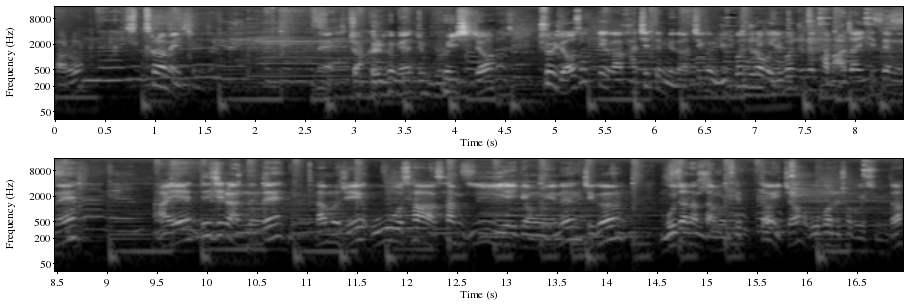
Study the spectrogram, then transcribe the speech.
바로 스트럼에 있습니다. 네, 쫙 긁으면 좀 보이시죠? 줄 6개가 같이 뜹니다. 지금 6번 줄하고 1번 줄은 다 맞아 있기 때문에 아예 뜨지를 않는데 나머지 5, 4, 3, 2의 경우에는 지금 모자란다 뭐 이렇게 떠 있죠? 5번을 쳐보겠습니다.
